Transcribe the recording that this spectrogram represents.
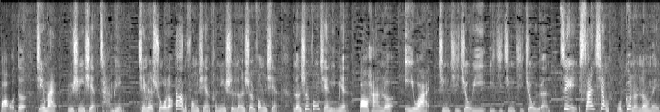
保的境外旅行险产品。前面说了，大的风险肯定是人身风险，人身风险里面包含了意外、紧急就医以及紧急救援这三项，我个人认为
